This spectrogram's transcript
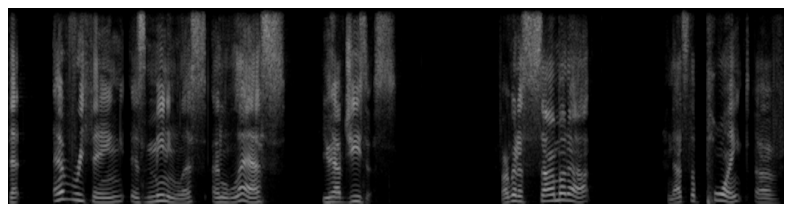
that everything is meaningless unless you have Jesus. If I'm going to sum it up, and that's the point of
